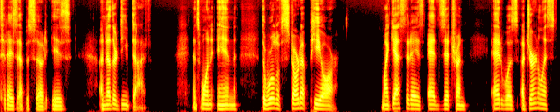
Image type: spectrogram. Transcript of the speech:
Today's episode is another deep dive. It's one in the world of startup PR. My guest today is Ed Zitron. Ed was a journalist,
